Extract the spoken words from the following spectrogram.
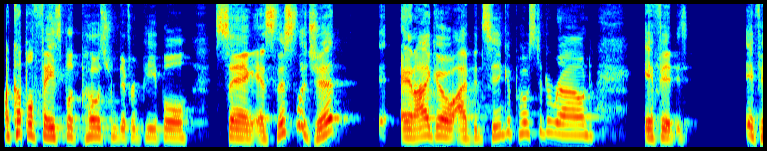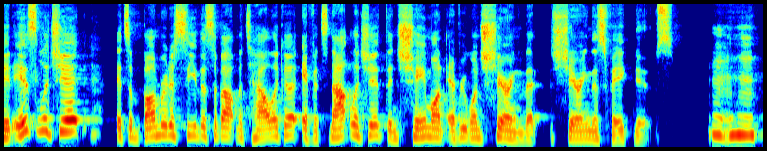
a couple Facebook posts from different people saying, "Is this legit?" And I go, "I've been seeing it posted around. If it if it is legit, it's a bummer to see this about Metallica. If it's not legit, then shame on everyone sharing that sharing this fake news." Mm-hmm.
